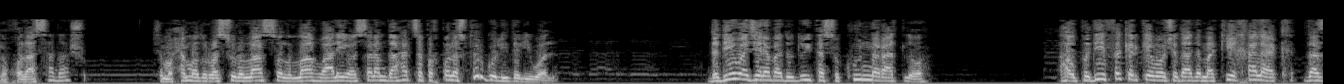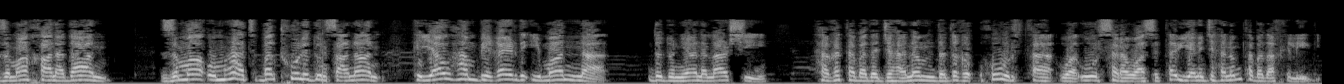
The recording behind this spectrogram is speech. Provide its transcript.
نو خلاصه دا شو چې محمد رسول الله صلی الله علیه وسلم دا هر څه په خپلو سترګو لیدلي ول د دې وجې نه به د دوی ته سکون نه راتلو او په دې فکر کې و چې دا د مکې خلک دا زما خاندان زما امت بل ټول انسانان که یو هم بغیر د ایمان نه د دنیا نه لاړ شي هغه ته به د جهنم د دغه اور ته و اور سره واسطه وي یعنې جهنم ته به داخلیږي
